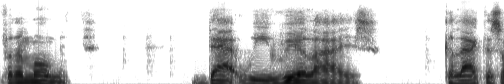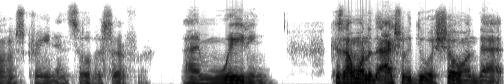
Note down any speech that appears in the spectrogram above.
for the moment that we realize Galactus on screen and Silver Surfer. I'm waiting because I wanted to actually do a show on that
